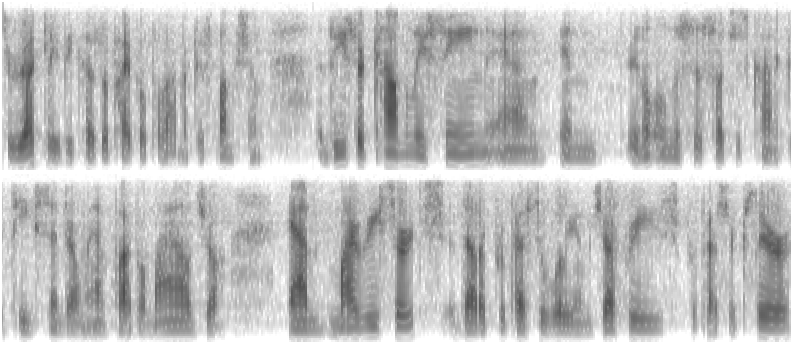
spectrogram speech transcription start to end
directly because of hypothalamic dysfunction. These are commonly seen and in, in illnesses such as chronic fatigue syndrome and fibromyalgia. And my research, that of Professor William Jefferies, Professor Clear,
